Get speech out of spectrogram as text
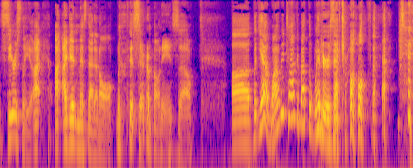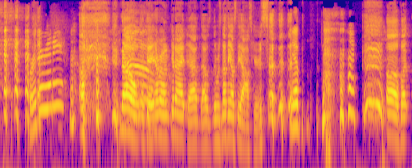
Seriously, I, I I didn't miss that at all with this ceremony. So, uh, but yeah, why don't we talk about the winners after all of that? Were there any? no, Oh. okay, everyone, good night. Uh, that was there was nothing else. The Oscars. yep. uh, but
